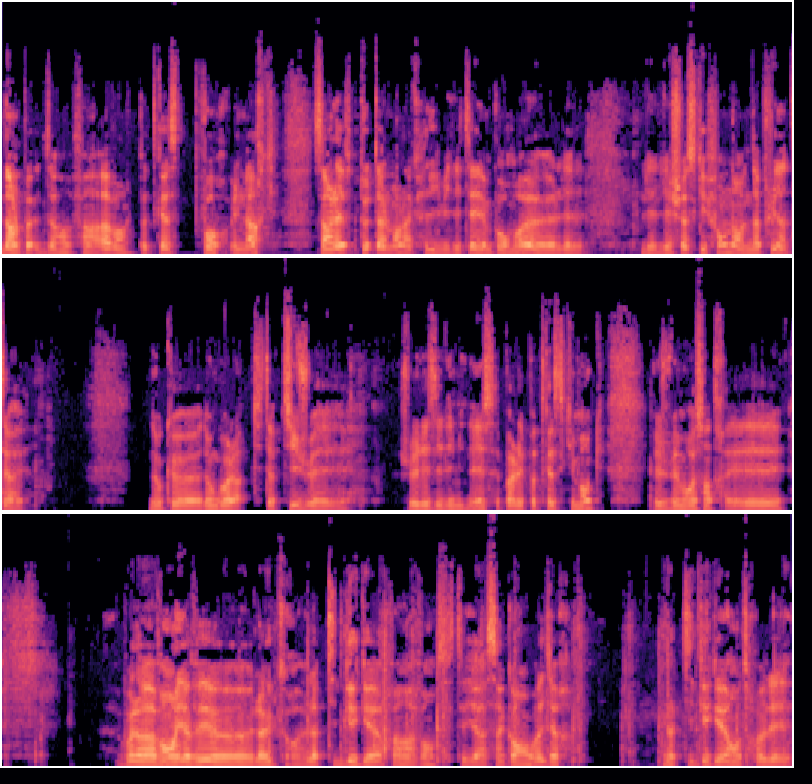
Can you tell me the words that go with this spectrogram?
dans le, enfin, avant le podcast pour une marque, ça enlève totalement la crédibilité. Et pour moi, euh, les, les, les, choses qu'ils font n'ont plus d'intérêt. Donc, euh, donc voilà, petit à petit, je vais, je vais les éliminer. C'est pas les podcasts qui manquent et je vais me recentrer. voilà, avant il y avait euh, la, petite guéguerre. Enfin, avant, c'était il y a 5 ans, on va dire. La petite guéguerre entre les,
